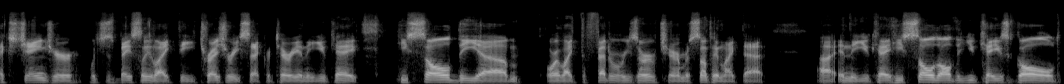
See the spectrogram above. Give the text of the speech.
exchanger, which is basically like the treasury secretary in the UK. He sold the um, or like the Federal Reserve chairman or something like that uh, in the UK. He sold all the UK's gold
